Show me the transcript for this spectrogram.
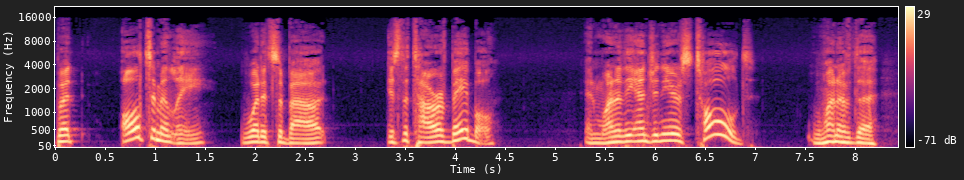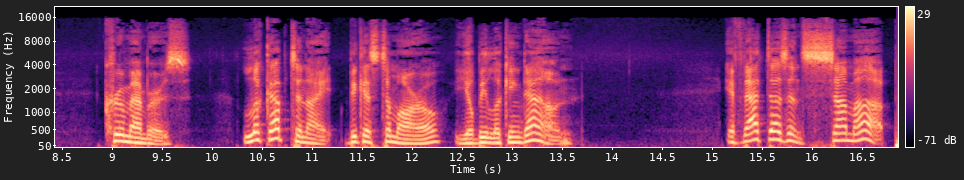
But ultimately, what it's about is the Tower of Babel. And one of the engineers told one of the crew members, Look up tonight because tomorrow you'll be looking down. If that doesn't sum up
